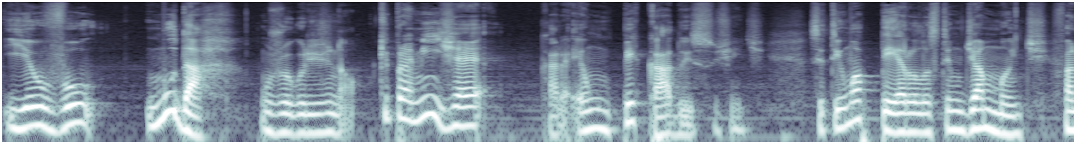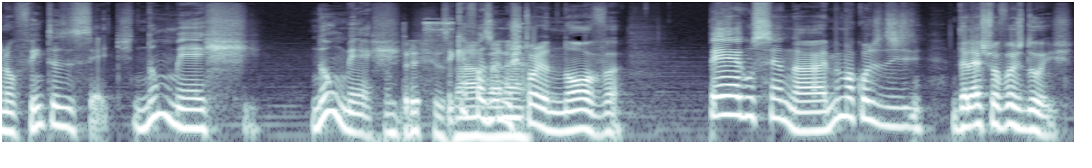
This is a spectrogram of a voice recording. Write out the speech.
e eu vou mudar o jogo original. Que pra mim já é. Cara, é um pecado isso, gente. Você tem uma pérola, você tem um diamante. Final Fantasy VII. Não mexe. Não mexe. Não Você precisava, quer fazer uma né? história nova? Pega o cenário. Mesma coisa de The Last of Us 2.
